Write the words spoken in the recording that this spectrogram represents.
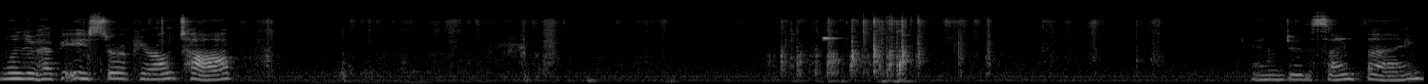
I'm going to do Happy Easter up here on top. And do the same thing.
